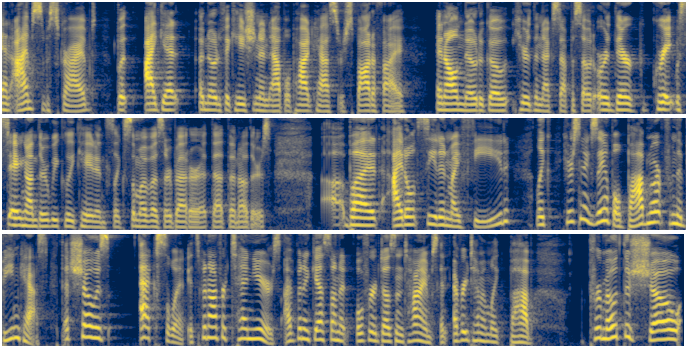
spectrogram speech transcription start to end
And I'm subscribed, but I get a notification in Apple Podcasts or Spotify and I'll know to go hear the next episode. Or they're great with staying on their weekly cadence. Like some of us are better at that than others. Uh, but I don't see it in my feed. Like, here's an example Bob Knorpp from the Beancast. That show is excellent. It's been on for 10 years. I've been a guest on it over a dozen times. And every time I'm like, Bob, promote the show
